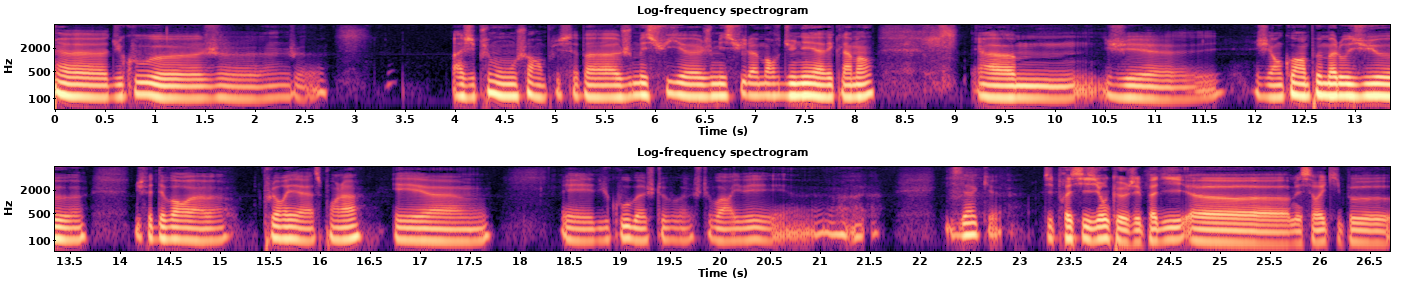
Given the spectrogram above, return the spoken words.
Euh, du coup, euh, je, je... Ah, j'ai plus mon mouchoir en plus. Bah, je m'essuie, je m'essuie la morve du nez avec la main. J'ai, j'ai encore un peu mal aux yeux du fait d'avoir pleuré à ce point-là. Et, et du coup, bah, je te, vois- je te vois arriver. et, euh, voilà. Isaac. euh, Petite précision que j'ai pas dit, euh, mais c'est vrai qu'il peut.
